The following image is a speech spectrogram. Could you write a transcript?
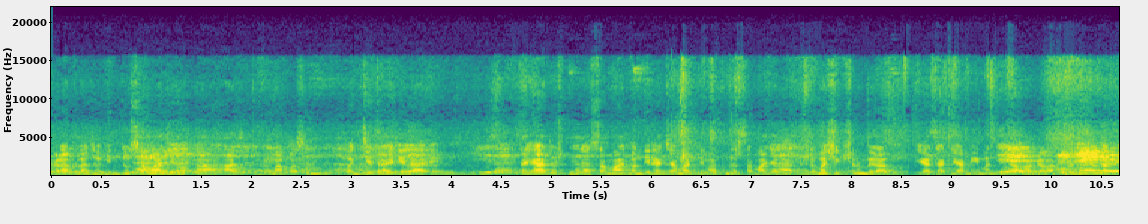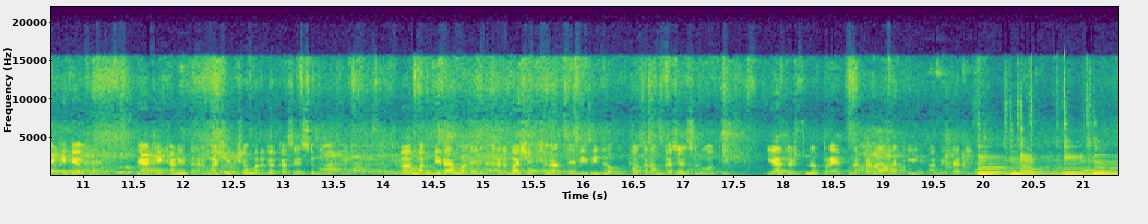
कारण आपला जो हिंदू समाज आहे हा आज धर्मापासून वंचित राहिलेला आहे. तर या दृष्टीनं समाज मंदिराच्या माध्यमातून समाजाला धर्मशिक्षण मिळावं यासाठी आम्ही मंदिर गावागावात मंदिराला भेटी देऊ. त्या ठिकाणी धर्मशिक्षण वर्ग कसे सुरू होतील? किंवा मंदिरामध्ये धर्मशिक्षणाचे विविध उपक्रम कसे सुरू होतील या दृष्टीनं प्रयत्न करण्यासाठी आम्ही त्या ठिकाणी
